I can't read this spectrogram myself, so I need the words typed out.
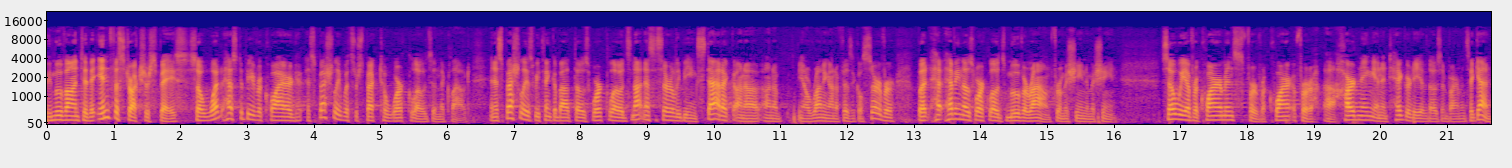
We move on to the infrastructure space. So, what has to be required, especially with respect to workloads in the cloud? And especially as we think about those workloads not necessarily being static on a, on a you know, running on a physical server, but ha- having those workloads move around from machine to machine. So we have requirements for, require, for uh, hardening and integrity of those environments. Again,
